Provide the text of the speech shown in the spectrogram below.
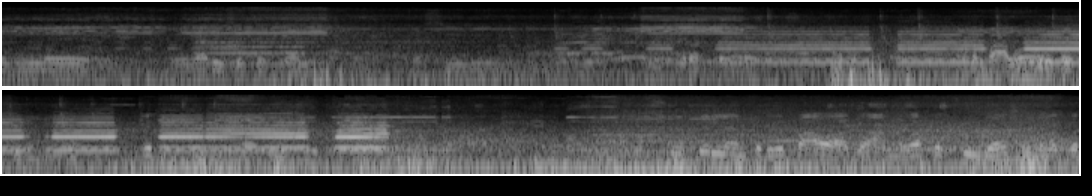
কিনলে এই গাড়ি সেট হবে এসইউভি ভালো করে করছিলাম সুপের ল্যাম্প থেকে পাওয়া যায় আমি রাস্তা ফুল দেওয়া শুরু লাগবে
